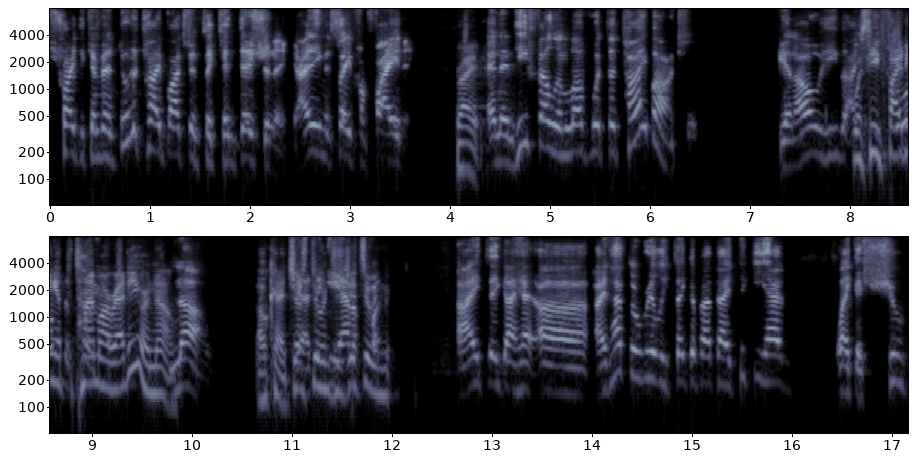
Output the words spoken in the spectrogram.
tried to convince do the Thai boxing for conditioning. I didn't even say for fighting. Right. And then he fell in love with the Thai boxing. You know, he Was he fighting at up the time already or no? No, Okay, just I think doing he had a jiu-jitsu. I think I had. Uh, I'd have to really think about that. I think he had like a shoot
